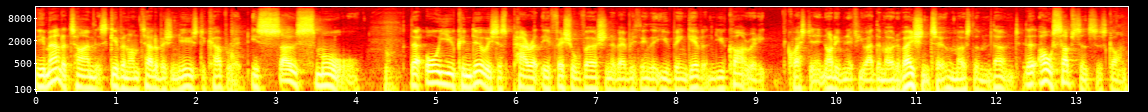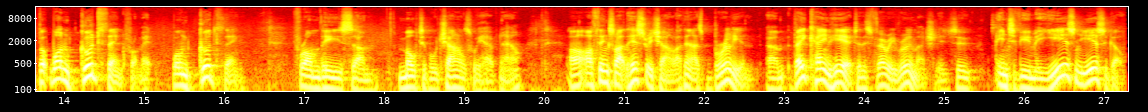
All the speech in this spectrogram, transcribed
the amount of time that's given on television news to cover it is so small that all you can do is just parrot the official version of everything that you've been given. You can't really question it, not even if you had the motivation to, and most of them don't. The whole substance is gone. But one good thing from it, one good thing from these um, multiple channels we have now, are, are, things like the History Channel. I think that's brilliant. Um, they came here to this very room, actually, to interview me years and years ago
